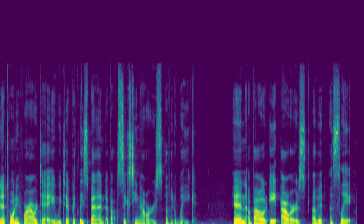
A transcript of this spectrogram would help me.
In a 24 hour day, we typically spend about 16 hours of it awake and about 8 hours of it asleep.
